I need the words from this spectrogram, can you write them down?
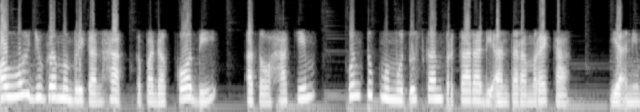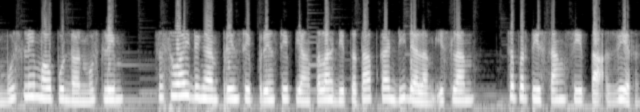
Allah juga memberikan hak kepada kodi atau hakim untuk memutuskan perkara di antara mereka, yakni muslim maupun non-muslim, sesuai dengan prinsip-prinsip yang telah ditetapkan di dalam Islam seperti sanksi takzir.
